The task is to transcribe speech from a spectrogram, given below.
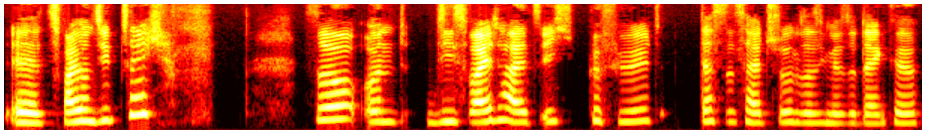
äh, 72. So, und die ist weiter als ich gefühlt. Das ist halt schon, dass ich mir so denke,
